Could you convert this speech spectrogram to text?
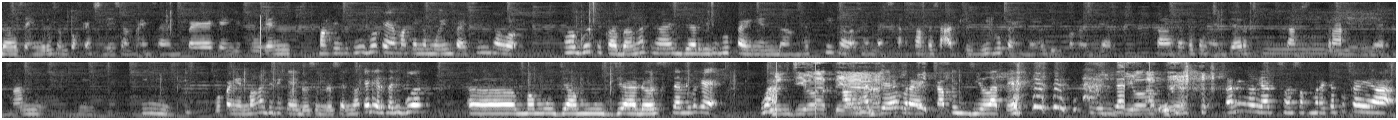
bahasa Inggris untuk SD sama SMP kayak gitu dan makin ke sini gue kayak makin nemuin passion kalau oh gue suka banget ngajar jadi gue pengen banget sih kalau sampai sampai saat ini gue pengen banget jadi pengajar salah satu pengajar sastra iya, iya. Jerman di UI. Gue pengen banget jadi kayak dosen-dosen. Makanya dari tadi gue eh, memuja-muja dosen tuh kayak menjilat banget ya, ya mereka penjilat ya. menjilat ya. Tapi ngelihat sosok mereka tuh kayak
